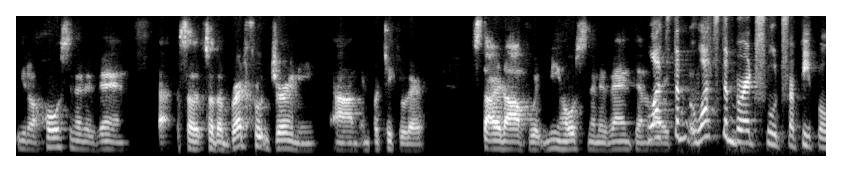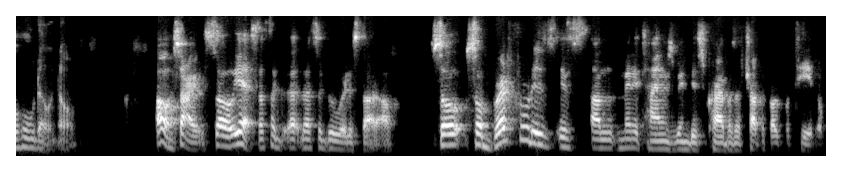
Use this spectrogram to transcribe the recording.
you know hosting an event. Uh, so so the breadfruit journey um, in particular started off with me hosting an event and what's like, the what's the breadfruit for people who don't know? Oh sorry. So yes that's a that's a good way to start off so, so breadfruit is is uh, many times been described as a tropical potato.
